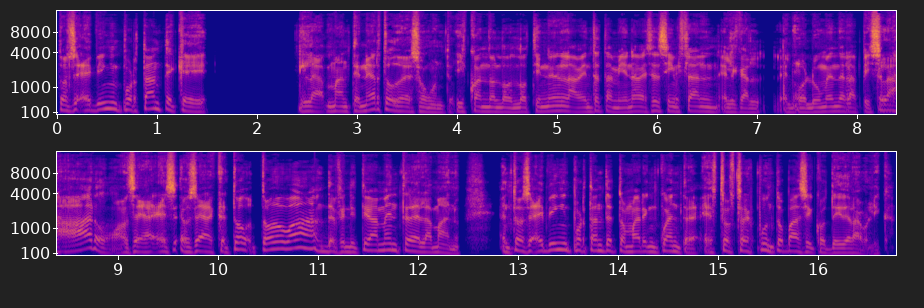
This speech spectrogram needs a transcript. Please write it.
Entonces es bien importante que la, mantener todo eso junto. Y cuando lo, lo, tienen en la venta también a veces inflan el, el eh, volumen de la piscina. Claro, o sea, es, o sea que todo todo va definitivamente de la mano. Entonces es bien importante tomar en cuenta estos tres puntos básicos de hidráulica,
